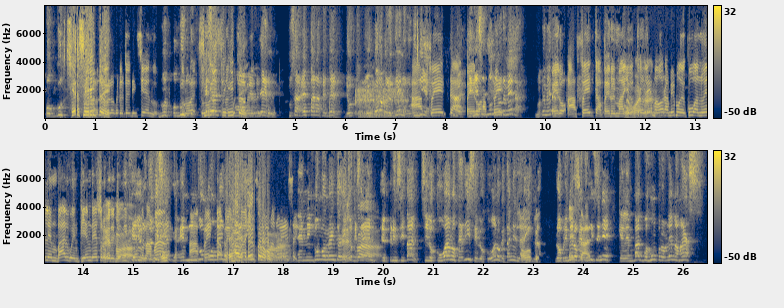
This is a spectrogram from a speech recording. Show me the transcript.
Por gusto. Sí Pero no es lo que te estoy diciendo. No es por Tú no- gusto. tú no- Eso es tú escuchas para que perder. Tú sabes, es para perder. Yo, yo espero que lo entiendan día. Afecta. En pero mundo no te afecta. metas. No te metas. Pero afecta, pero el mayor No, bueno, problema claro. ahora mismo de Cuba no es el embargo, entiende eso lo que te estoy Que diciendo, nada más. en ningún Afecta, momento, no es en ningún momento he dicho que Epa. sea el, el principal. Si los cubanos te dicen, los cubanos que están en la Ok. isla, lo primero que te dicen es que el embargo es un problema más.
